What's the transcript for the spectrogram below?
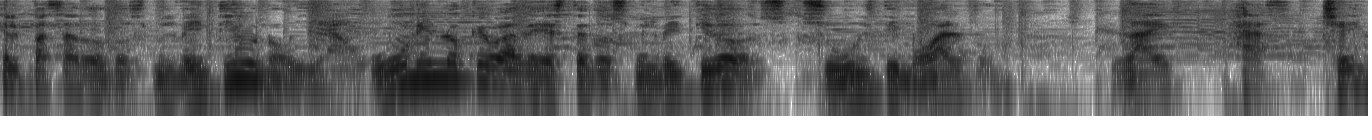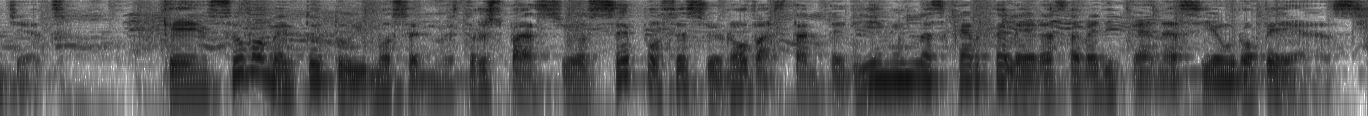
el pasado 2021 y aún en lo que va de este 2022, su último álbum, Life Has Changed, que en su momento tuvimos en nuestro espacio, se posesionó bastante bien en las carteleras americanas y europeas.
